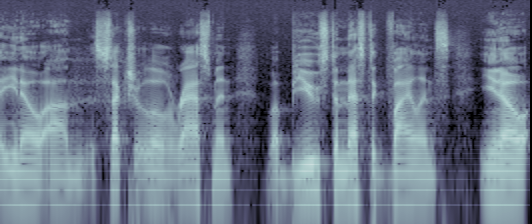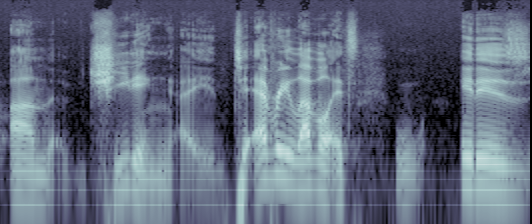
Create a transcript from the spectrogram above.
you know, um, sexual harassment, abuse, domestic violence, you know, um, cheating uh, to every level. It's it is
